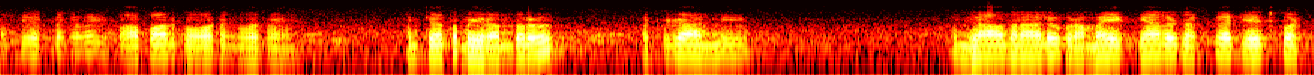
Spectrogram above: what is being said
అని చేస్తాం కదా ఈ పాపాలు పోవటం కోసమే అంచేత మీరందరూ చక్కగా అన్ని సంధ్యావందనాలు బ్రహ్మయజ్ఞాలు చక్కగా చేసుకోండి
